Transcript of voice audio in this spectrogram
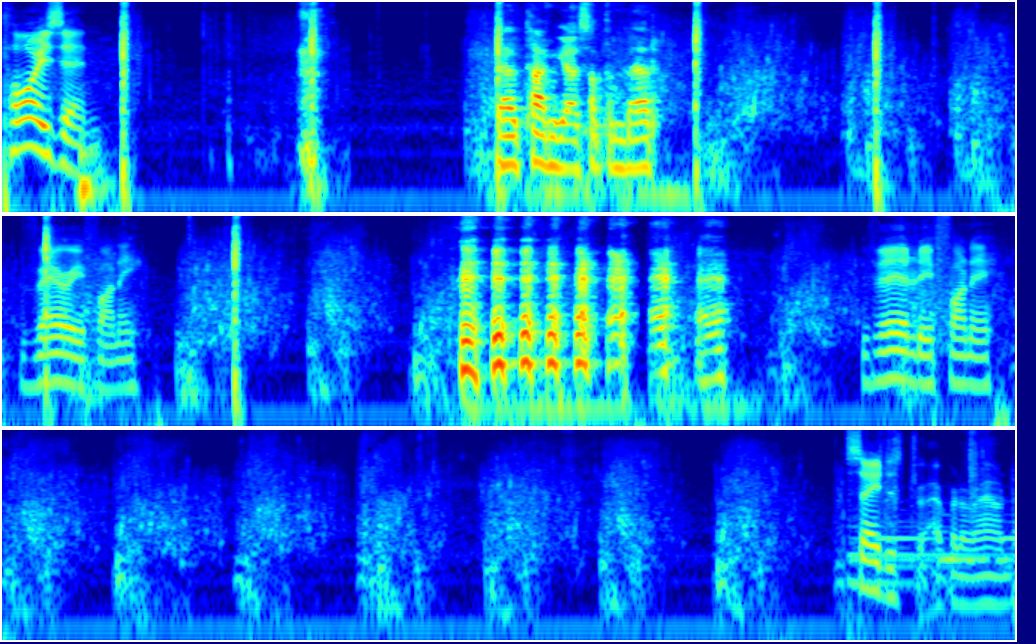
Poison. That time you got something bad. Very funny. Very funny. Say just drive it around.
